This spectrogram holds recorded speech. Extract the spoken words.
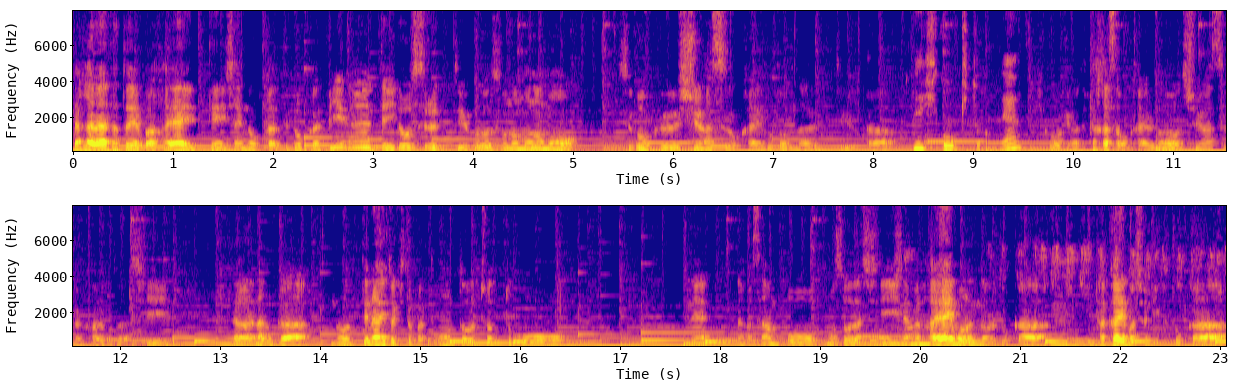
だから例えば速い電車に乗っかってどっかビューンって移動するっていうことそのものもすごく周波数を変えることになるっていうかね飛行機とかね。飛行機の高さを変えるのも周波数が変わることだしだからなんか乗ってない時とかって本当ちょっとこうねなんか散歩もそうだしなんか速いものに乗るとかうん。高い場所に行くとか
